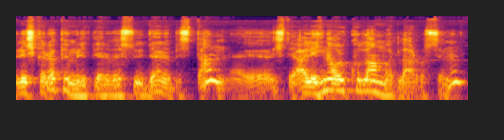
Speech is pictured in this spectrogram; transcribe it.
Birleşik Arap Emirlikleri ve Suudi Arabistan e, işte aleyhine oy kullanmadılar Rusya'nın.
